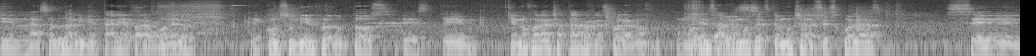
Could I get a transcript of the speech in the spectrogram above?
en la salud alimentaria, para poder eh, consumir productos este, que no fueran chatarra en la escuela, ¿no? Como bien sabemos, este, muchas escuelas, se,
